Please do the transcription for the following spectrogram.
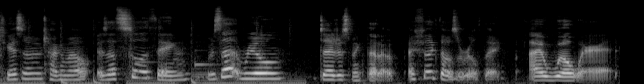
do you guys know what I'm talking about? Is that still a thing? Was that real? Did I just make that up? I feel like that was a real thing. I will wear it.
